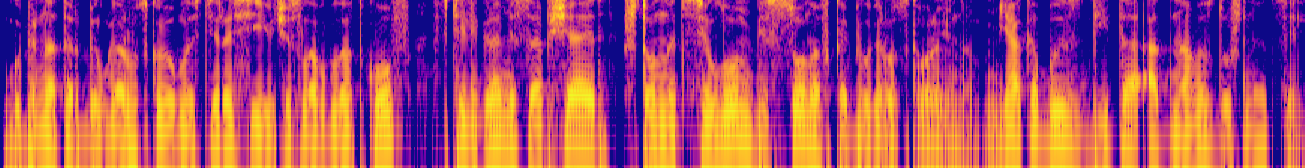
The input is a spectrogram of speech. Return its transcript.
Губернатор Белгородской области России Вячеслав Гладков в телеграмме сообщает, что над селом Бессоновка Белгородского района якобы сбита одна воздушная цель.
